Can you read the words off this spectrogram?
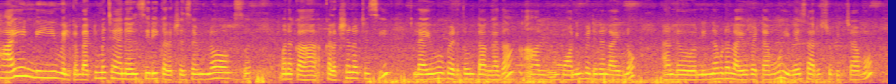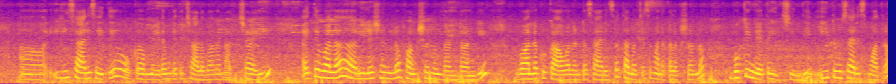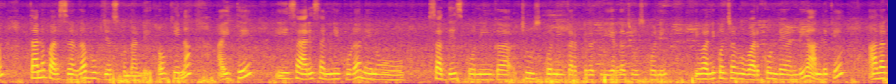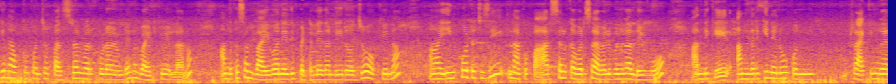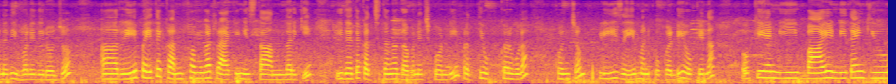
Hi అండి. Welcome back to my channel Siri collections and vlogs మన collection వచ్చేసి live పెడుతుంటాం కదా. ఆ మార్నింగ్ పెట్టిన లైవ్లో. అండ్ నిన్న కూడా లైవ్ పెట్టాము. ఇవే శారీస్ చూపించాము. ఈ శారీస్ అయితే ఒక మేడంకి అయితే చాలా బాగా నచ్చాయి. అయితే వాళ్ళ రిలేషన్లో ఫంక్షన్ ఉందంట అండి. వాళ్ళకు కావాలంట శారీస్. తను వచ్చేసి మన కలెక్షన్లో బుకింగ్ అయితే ఇచ్చింది. ఈ టూ శారీస్ మాత్రం తను పర్సనల్గా బుక్ చేసుకుందండి. ఓకేనా? అయితే ఈ శారీస్ అన్నీ కూడా నేను సర్దేసుకొని ఇంకా చూసుకొని కరెక్ట్గా క్లియర్గా చూసుకొని ఇవన్నీ కొంచెం వర్క్ ఉండేయండి అందుకే అలాగే నాకు కొంచెం పర్సనల్ వర్క్ కూడా ఉండే నేను బయటికి వెళ్ళాను. అందుకోసం లైవ్ అనేది పెట్టలేదండి ఈరోజు ఓకేనా? ఇంకోటి వచ్చేసి నాకు పార్సల్ కవర్స్ అవైలబుల్గా లేవు. అందుకే అందరికీ నేను కొన్ని ట్రాకింగ్ అనేది ఇవ్వలేదు ఈరోజు. రేపైతే కన్ఫర్మ్గా ట్రాకింగ్ ఇస్తా అందరికీ. ఇదైతే ఖచ్చితంగా గమనించుకోండి. ప్రతి ఒక్కరు కూడా కొంచెం ప్లీజ్ ఏమనుకోకండి ఓకేనా? ఓకే అండి బాయ్ అండి థ్యాంక్ యూ.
